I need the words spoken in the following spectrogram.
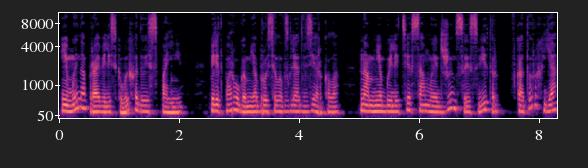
и мы направились к выходу из спальни. Перед порогом я бросила взгляд в зеркало. На мне были те самые джинсы и свитер, в которых я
